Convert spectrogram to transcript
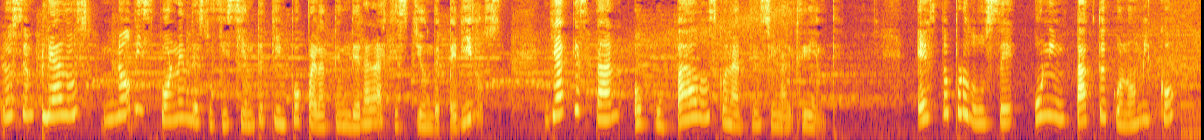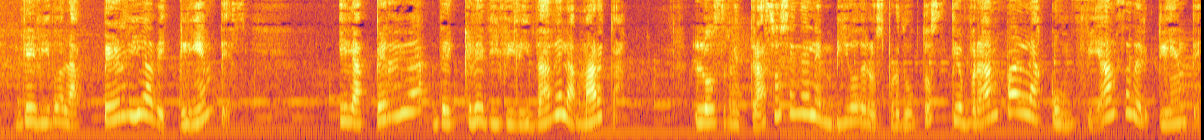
los empleados no disponen de suficiente tiempo para atender a la gestión de pedidos ya que están ocupados con la atención al cliente. Esto produce un impacto económico debido a la pérdida de clientes y la pérdida de credibilidad de la marca. Los retrasos en el envío de los productos quebrantan la confianza del cliente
